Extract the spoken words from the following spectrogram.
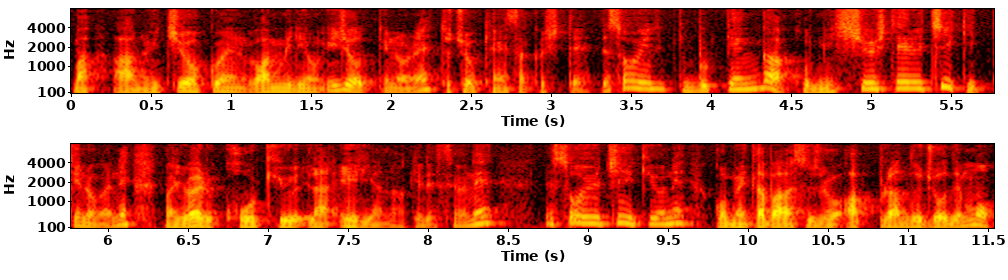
まあ、あの1億円1ミリオン以上っていうのをね土地を検索してでそういう物件がこう密集している地域っていうのがね、まあ、いわゆる高級なエリアなわけですよね。でそういう地域をねこうメタバース上アップランド上でも、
